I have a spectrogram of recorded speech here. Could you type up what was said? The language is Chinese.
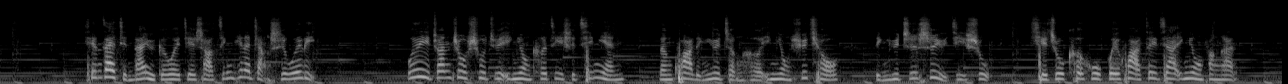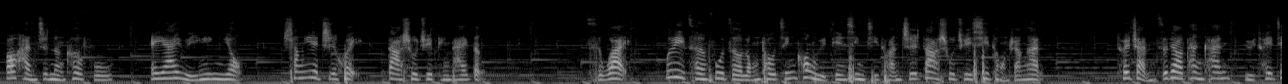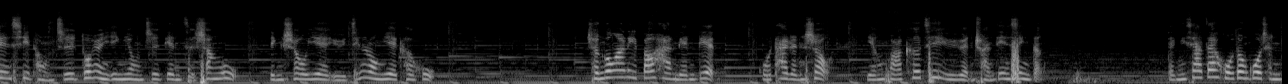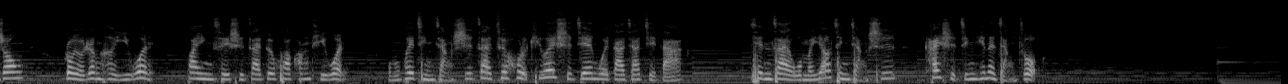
现在简单与各位介绍今天的讲师威利。威利专注数据应用科技十七年，能跨领域整合应用需求、领域知识与技术，协助客户规划最佳应用方案，包含智能客服。AI 语音应用、商业智慧、大数据平台等。此外，威利曾负责龙头金控与电信集团之大数据系统专案，推展资料探勘与推荐系统之多元应用至电子商务、零售业与金融业客户。成功案例包含联电、国泰人寿、研华科技与远传电信等。等一下，在活动过程中，若有任何疑问，欢迎随时在对话框提问。我们会请讲师在最后的 Q&A 时间为大家解答。现在我们邀请讲师开始今天的讲座。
